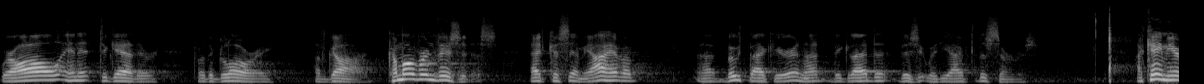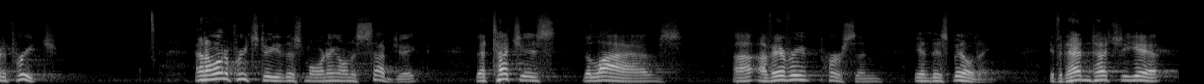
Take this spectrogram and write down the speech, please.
We're all in it together for the glory of God. Come over and visit us at Kissimmee. I have a, a booth back here, and I'd be glad to visit with you after the service. I came here to preach. And I want to preach to you this morning on a subject that touches the lives uh, of every person in this building. If it hadn't touched you yet,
